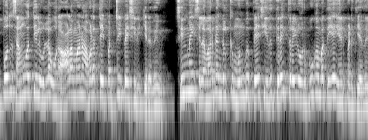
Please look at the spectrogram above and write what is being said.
இப்போது சமூகத்தில் உள்ள ஒரு ஆழமான அவலத்தை பற்றி பேசியிருக்கிறது. சின்மை சில வருடங்களுக்கு முன்பு பேசியது திரைத்துறையில் ஒரு பூகம்பத்தையே ஏற்படுத்தியது.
